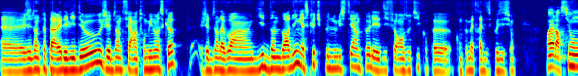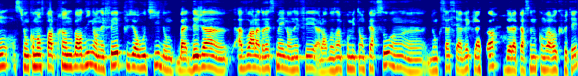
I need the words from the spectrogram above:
j'ai besoin de préparer des vidéos. J'ai besoin de faire un trombinoscope. J'ai besoin d'avoir un guide d'onboarding. Est-ce que tu peux nous lister un peu les différents outils qu'on peut mettre à disposition? Ouais, alors si on, si on commence par le pré-onboarding, en effet, plusieurs outils. Donc, bah, déjà, euh, avoir l'adresse mail, en effet, alors dans un premier temps perso, hein, euh, donc ça, c'est avec l'accord de la personne qu'on va recruter.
